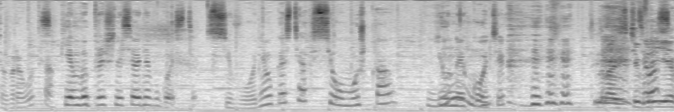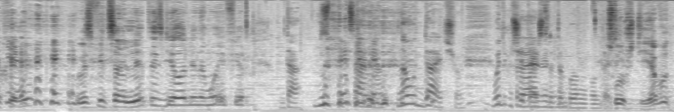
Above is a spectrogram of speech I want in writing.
Доброе утро. С кем вы пришли сегодня в гости? Сегодня в гостях Семушка, юный М. котик. Здрасте, Тёзки. приехали. Вы специально это сделали на мой эфир? Да, специально, на удачу. Будем считать, что это было на удачу. Слушайте, я вот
